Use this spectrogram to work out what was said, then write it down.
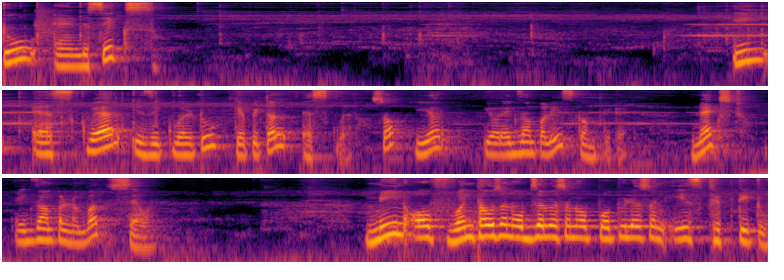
2 and 6 e s square is equal to capital S square. So, here your example is completed. Next example number 7. Mean of 1000 observation of population is 52.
